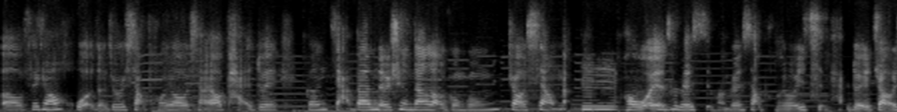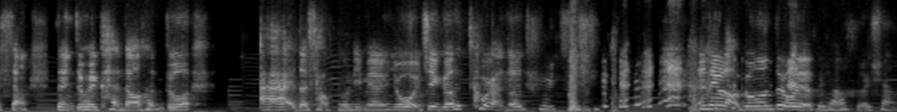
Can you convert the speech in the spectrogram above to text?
呃，非常火的就是小朋友想要排队跟假扮的圣诞老公公照相嘛。嗯，然后我也特别喜欢跟小朋友一起排队照相，所以你就会看到很多矮矮的小朋友里面有我这个突然的突击。那那个老公公对我也非常和善。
